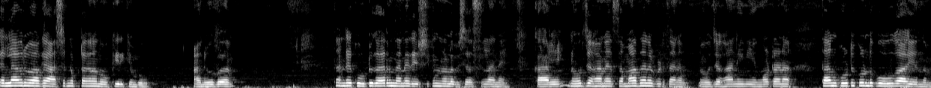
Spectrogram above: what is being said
എല്ലാവരും ആകെ ആശങ്കപ്പെട്ടങ്ങനെ നോക്കിയിരിക്കുമ്പോൾ അനൂപ് തന്റെ കൂട്ടുകാരൻ തന്നെ രക്ഷിക്കുമെന്നുള്ള വിശ്വാസത്തിൽ തന്നെ കാറിൽ നൂർജഹാനെ സമാധാനപ്പെടുത്താനും നൂർജഹാൻ ഇനി എങ്ങോട്ടാണ് താൻ കൂട്ടിക്കൊണ്ടു പോവുക എന്നും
